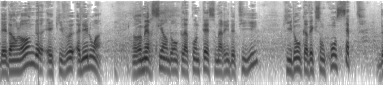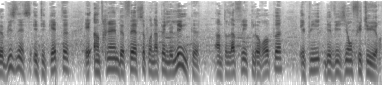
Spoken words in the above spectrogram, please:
des dents longues et qui veut aller loin. remerciant donc la comtesse Marie de Tilly, qui donc avec son concept de business étiquette est en train de faire ce qu'on appelle le link entre l'Afrique, l'Europe et puis des visions futures.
